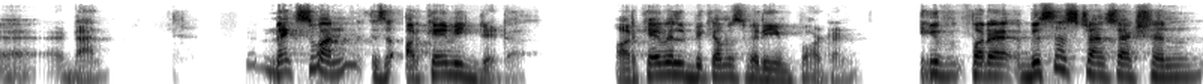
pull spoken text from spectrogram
uh, done. Next one is archiving data. Archival becomes very important. If for a business transaction,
